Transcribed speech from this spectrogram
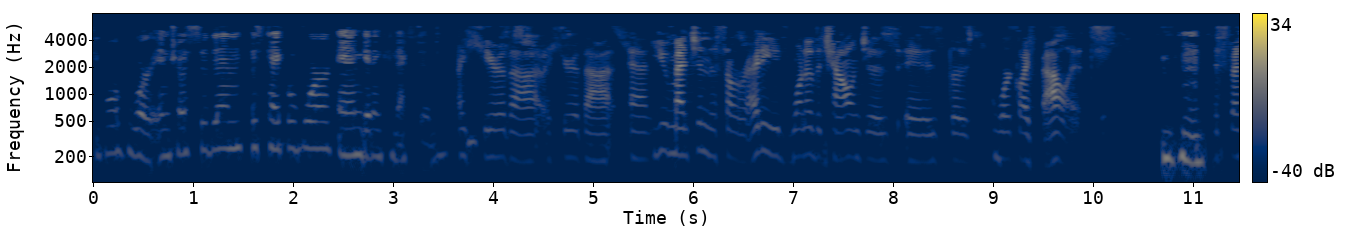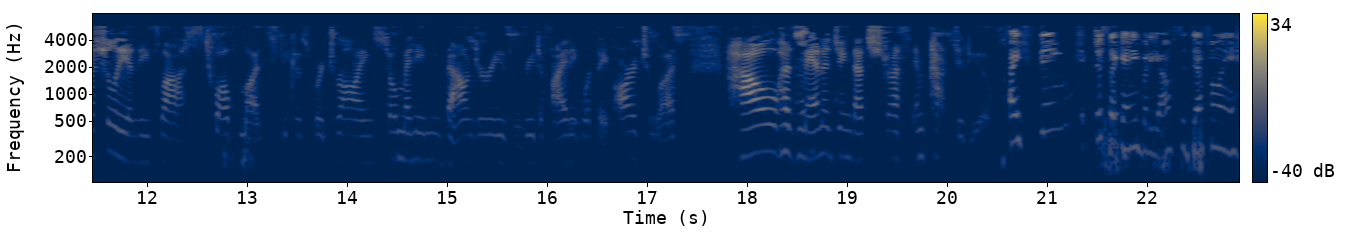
people who are interested in this type of work and getting connected. I hear that. I hear that. And you mentioned this already. One of the challenges is the work-life balance mm-hmm. especially in these last 12 months because we're drawing so many new boundaries and redefining what they are to us. How has managing that stress impacted you? I think just like anybody else, it definitely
